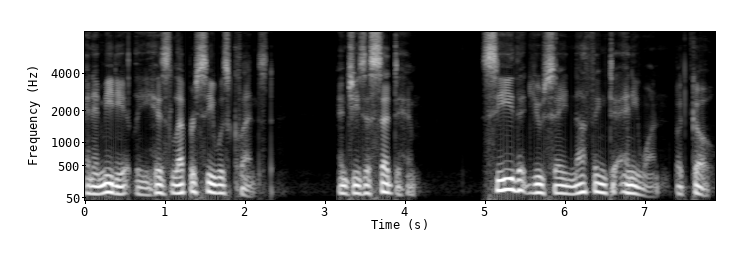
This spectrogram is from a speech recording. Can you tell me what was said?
And immediately his leprosy was cleansed. And Jesus said to him, See that you say nothing to anyone, but go,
